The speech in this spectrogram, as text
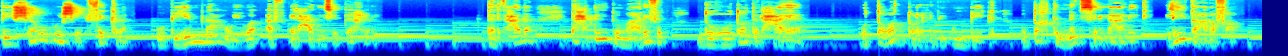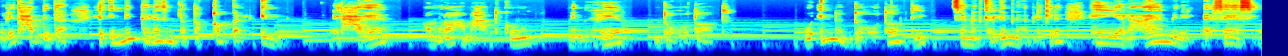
بيشوش الفكرة وبيمنع ويوقف الحديث الداخلي. تالت حاجة تحديد ومعرفة ضغوطات الحياة والتوتر اللي بيقوم بيك والضغط النفسي اللي عليك. ليه تعرفها؟ وليه تحددها لأن أنت لازم تتقبل إن الحياة عمرها ما هتكون من غير ضغوطات. وإن الضغوطات دي زي ما اتكلمنا قبل كده هي العامل الأساسي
